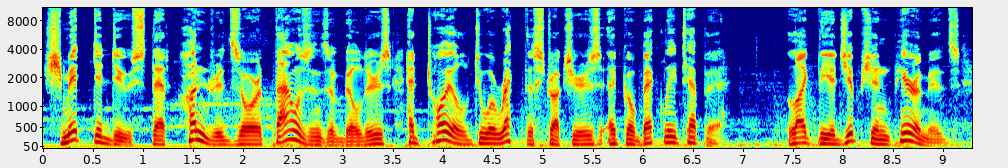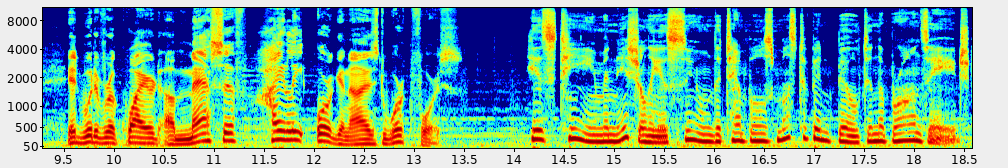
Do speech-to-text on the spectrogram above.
Schmidt deduced that hundreds or thousands of builders had toiled to erect the structures at Göbekli Tepe. Like the Egyptian pyramids, it would have required a massive, highly organized workforce. His team initially assumed the temples must have been built in the Bronze Age,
